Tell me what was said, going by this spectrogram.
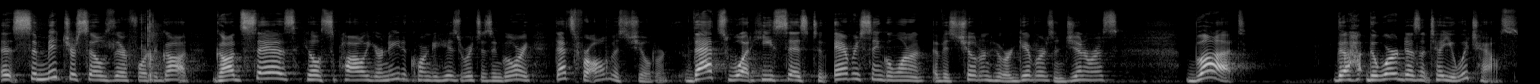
uh, submit yourselves, therefore, to God. God says He'll supply all your need according to His riches and glory. That's for all of His children. That's what He says to every single one of His children who are givers and generous. But the, the Word doesn't tell you which house.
